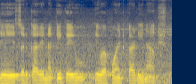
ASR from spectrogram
જે સરકારે નક્કી કર્યું એવા પોઈન્ટ કાઢી નાખશું.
